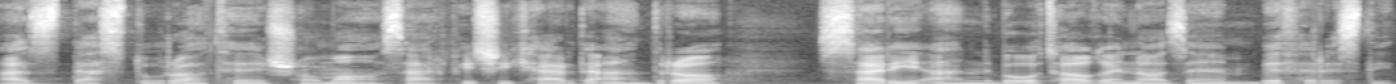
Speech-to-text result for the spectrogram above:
از دستورات شما سرپیچی کرده اند را سریعا به اتاق نازم بفرستید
